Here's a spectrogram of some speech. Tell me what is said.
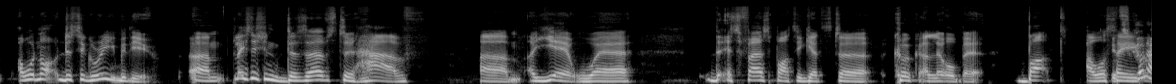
I would not disagree with you. Um, PlayStation deserves to have um, a year where its first party gets to cook a little bit, but I will say, It's gonna.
